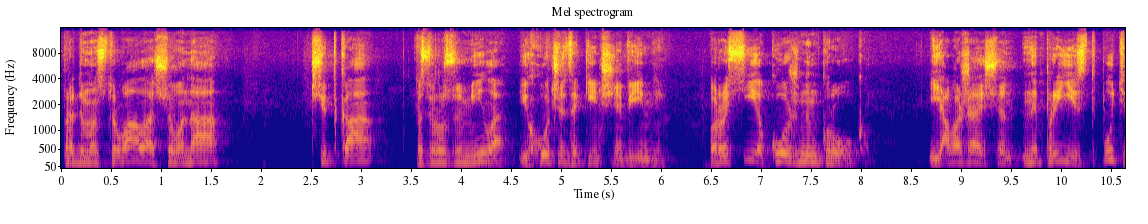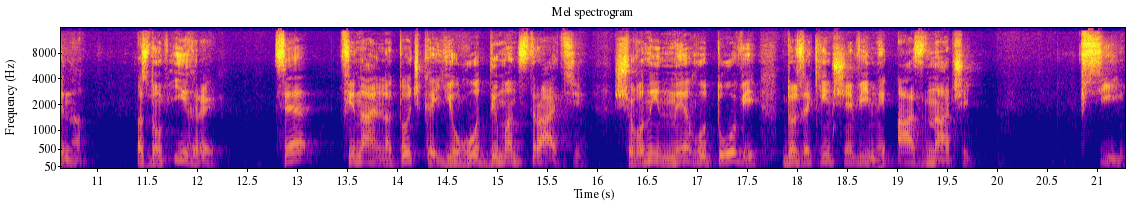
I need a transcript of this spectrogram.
Продемонструвала, що вона чітка, зрозуміла і хоче закінчення війни. Росія кожним кроком. І я вважаю, що не приїзд Путіна, а знов ігри, це фінальна точка його демонстрації, що вони не готові до закінчення війни. А значить, всі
